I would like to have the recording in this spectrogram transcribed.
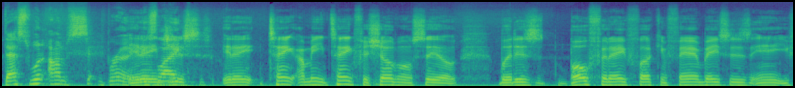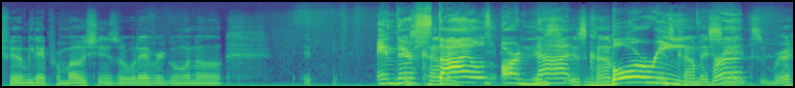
that's what I'm saying, bruh. It it's ain't like, just it ain't Tank. I mean Tank for sure gonna sell, but it's both of they fucking fan bases and you feel me, their promotions or whatever going on. and their it's styles are not it's com- boring, It's bruh. sense, bruh.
